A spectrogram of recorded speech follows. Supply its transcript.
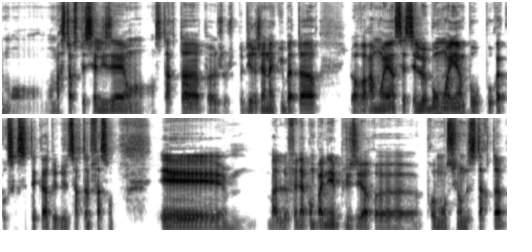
mon, master spécialisé en, en start-up, je, je, peux diriger un incubateur, je dois avoir un moyen, c'est le bon moyen pour, pour raccourcir cet écart d'une certaine façon. Et bah, le fait d'accompagner plusieurs euh, promotions de start-up,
